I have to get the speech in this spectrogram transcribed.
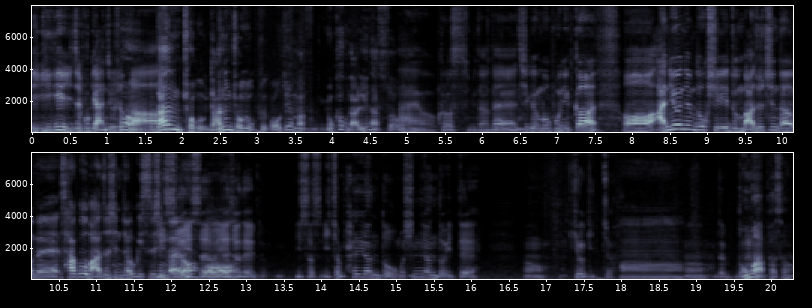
이게 이제 보기 안 좋으셨다. 어, 나는 저거 나는 저거 그 어디에 막 욕하고 난리 났어. 아유 그렇습니다. 네 지금 뭐 보니까 어 안 의원님도 혹시 눈 마주친 다음에 사고 맞으신 적 있으신가요? 있어요, 있어요. 어. 예전에 있었어. 2008년도, 뭐 10년도 이때 어, 기억이 있죠. 어. 어, 근데 너무 아파서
